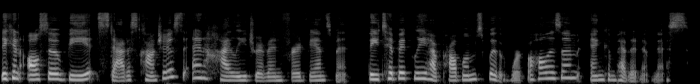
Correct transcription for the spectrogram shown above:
They can also be status conscious and highly driven for advancement. They typically have problems with workaholism and competitiveness.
